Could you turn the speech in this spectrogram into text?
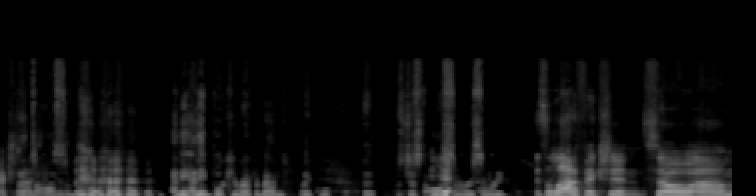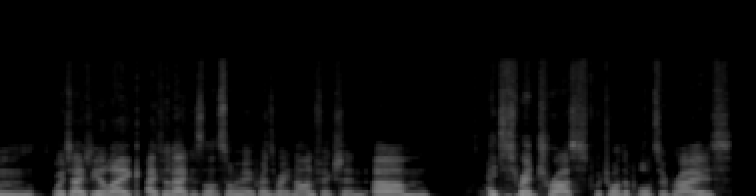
exercise. That's awesome. any any book you recommend? Like that was just awesome yeah. recently? It's a lot of fiction. So, um, which I feel like I feel bad because so many of my friends write nonfiction. Um, I just read Trust, which won the Pulitzer Prize.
